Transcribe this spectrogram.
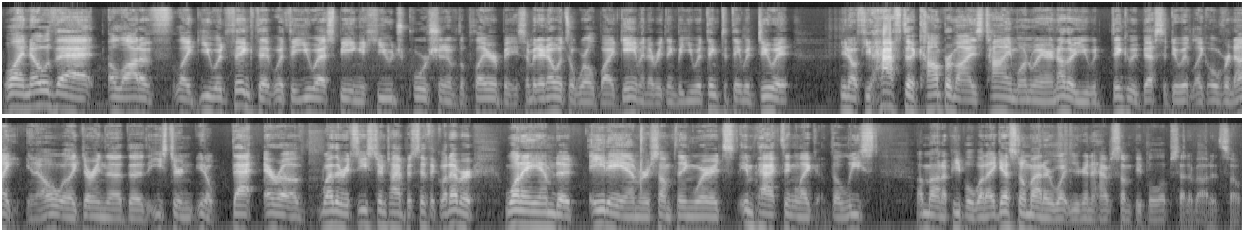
Well, I know that a lot of like you would think that with the U.S. being a huge portion of the player base. I mean, I know it's a worldwide game and everything, but you would think that they would do it. You know, if you have to compromise time one way or another, you would think it would be best to do it like overnight. You know, like during the the, the Eastern, you know, that era of whether it's Eastern time, Pacific, whatever, 1 a.m. to 8 a.m. or something, where it's impacting like the least amount of people. But I guess no matter what, you're gonna have some people upset about it. So,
